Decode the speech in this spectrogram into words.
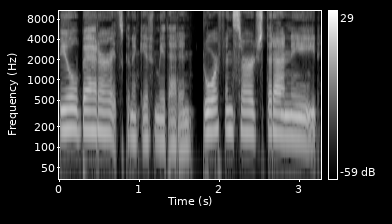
feel better. It's going to give me that endorphin surge that I need.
